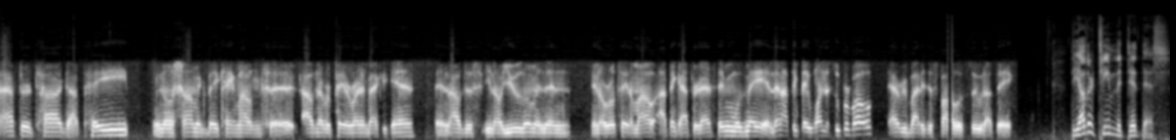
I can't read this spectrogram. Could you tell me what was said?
After Todd got paid, you know, Sean McVay came out and said, "I'll never pay a running back again, and I'll just, you know, use them and then." You know, rotate them out. I think after that statement was made, and then I think they won the Super Bowl. Everybody just followed suit. I think. The other team that did this,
